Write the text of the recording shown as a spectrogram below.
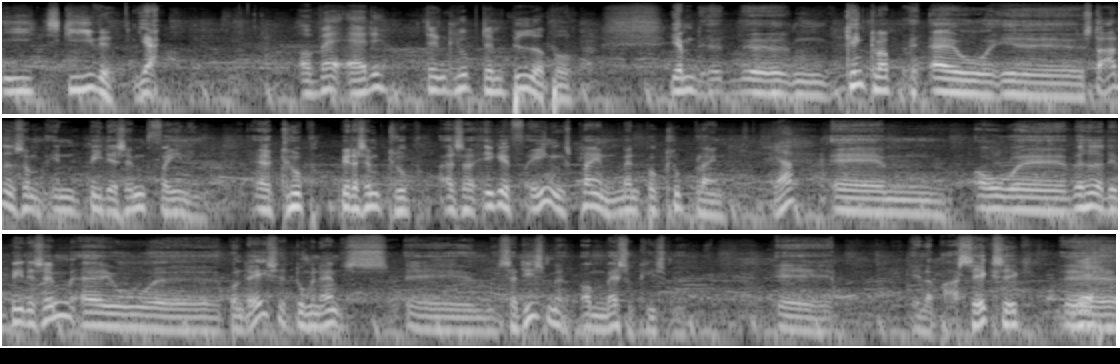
i Skive. ja. Og hvad er det, den klub den byder på? Jamen, øh, øh, King Club er jo øh, startet som en BDSM-forening. Eller klub, BDSM-klub. Altså ikke foreningsplan, men på klubplan. Ja. Øhm, og øh, hvad hedder det? BDSM er jo øh, bondage, dominans, øh, sadisme og masochisme. Øh, eller bare sex, ikke? Øh,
